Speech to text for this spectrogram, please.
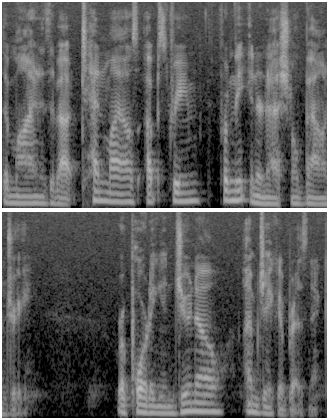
The mine is about 10 miles upstream from the international boundary. Reporting in Juneau, I'm Jacob Resnick.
